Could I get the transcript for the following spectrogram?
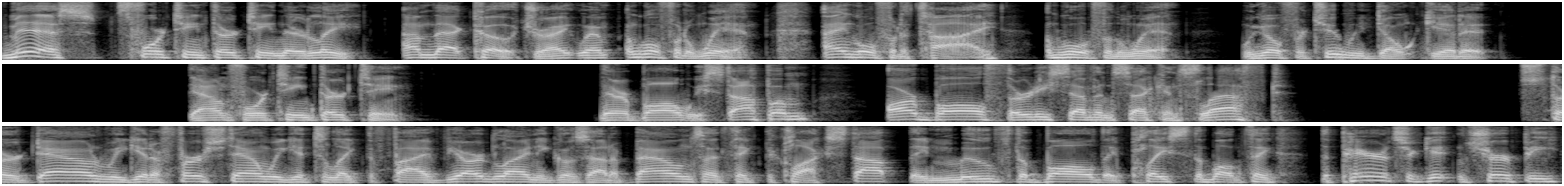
Miss, it's 14 13, their lead. I'm that coach, right? I'm going for the win. I ain't going for the tie. I'm going for the win. We go for two, we don't get it. Down 14 13. Their ball, we stop them. Our ball, 37 seconds left. It's third down. We get a first down. We get to like the five yard line. He goes out of bounds. I think the clock stopped. They move the ball. They place the ball. Thing. The parents are getting chirpy.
